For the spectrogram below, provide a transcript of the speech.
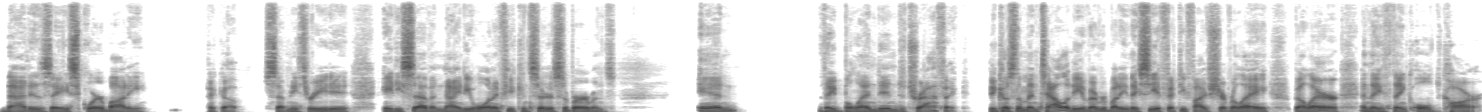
That is a square body pickup 73 to 87, 91 if you consider Suburbans. And they blend into traffic because the mentality of everybody, they see a 55 Chevrolet Bel Air and they think old car.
